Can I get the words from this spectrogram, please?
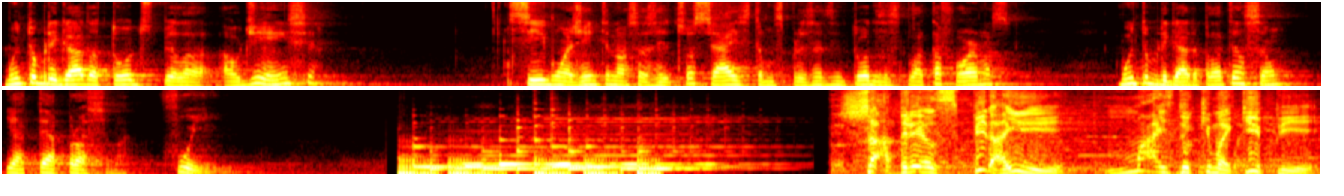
Muito obrigado a todos pela audiência. Sigam a gente em nossas redes sociais, estamos presentes em todas as plataformas. Muito obrigado pela atenção e até a próxima. Fui. Xadrez Piraí, mais do que uma equipe,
